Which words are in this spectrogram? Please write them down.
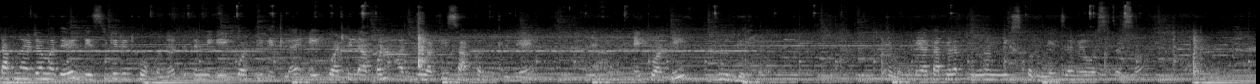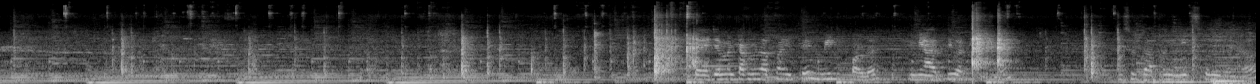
टाकणार याच्यामध्ये डेसिकेटेड कोकोनट तिथे मी एक वाटी घेतला आहे एक वाटीला आपण अर्धी वाटी साखर घेतलेली आहे. आणि एक वाटी दूध घेतलं आहे हे आता आपल्याला पूर्ण मिक्स करून घ्यायचं आहे व्यवस्थित असं. तर याच्यामध्ये टाकून आपण इथे मिल्क पावडर मी अर्धी वाटी घेतली. ते सुद्धा आपण मिक्स करून घेणार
